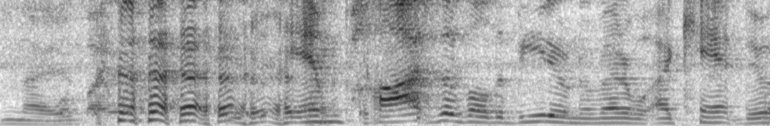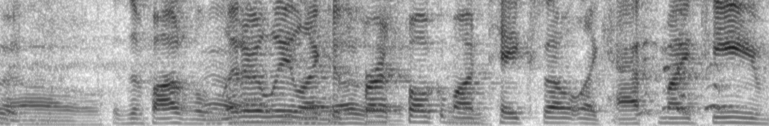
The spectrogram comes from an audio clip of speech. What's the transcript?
Nice. One by one. It's impossible to beat him no matter what. I can't do it. Wow. It's impossible. Yeah, Literally, like his first that. Pokemon Nice. takes out like half my team,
